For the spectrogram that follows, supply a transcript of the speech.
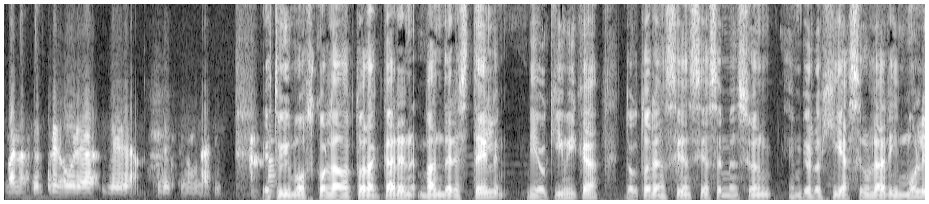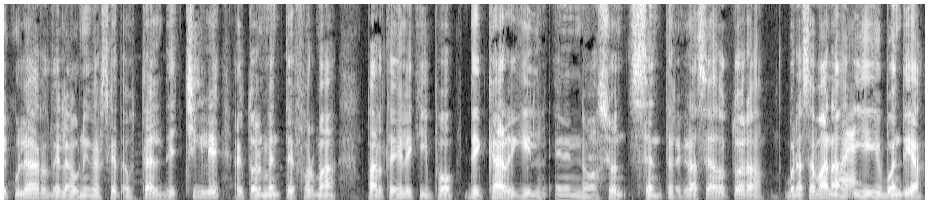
van a ser tres horas de, seminario. Estuvimos con la doctora Karen van der Stel, bioquímica, doctora en ciencias en mención en biología celular y molecular de la Universidad Austral de Chile. Actualmente forma parte del equipo de Cargill en Innovación Center. Gracias, doctora. Buena semana y buen día.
